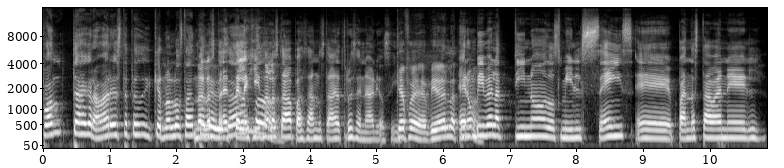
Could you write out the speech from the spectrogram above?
Ponte a grabar este pedo y que no lo estaban no lo televisando. Telehit no lo estaba pasando, estaba en otro escenario, sí. ¿Qué fue? Vive Latino. Era un Vive Latino 2006, eh, Panda estaba en el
